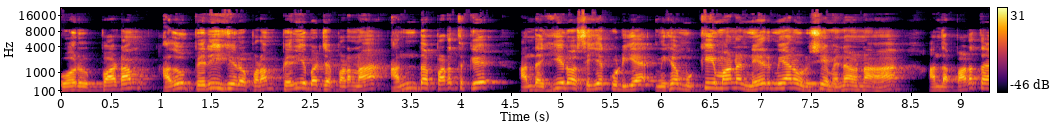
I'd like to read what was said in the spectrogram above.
ஒரு படம் அதுவும் பெரிய ஹீரோ படம் பெரிய பட்ஜெட் படம்னா அந்த படத்துக்கு அந்த ஹீரோ செய்யக்கூடிய மிக முக்கியமான நேர்மையான ஒரு விஷயம் என்னன்னா அந்த படத்தை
